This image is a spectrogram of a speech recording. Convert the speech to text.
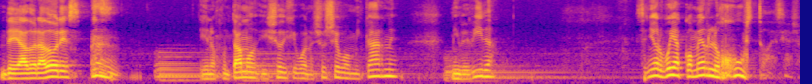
de adoradores y nos juntamos y yo dije, bueno, yo llevo mi carne, mi bebida. Señor, voy a comer lo justo, decía yo.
